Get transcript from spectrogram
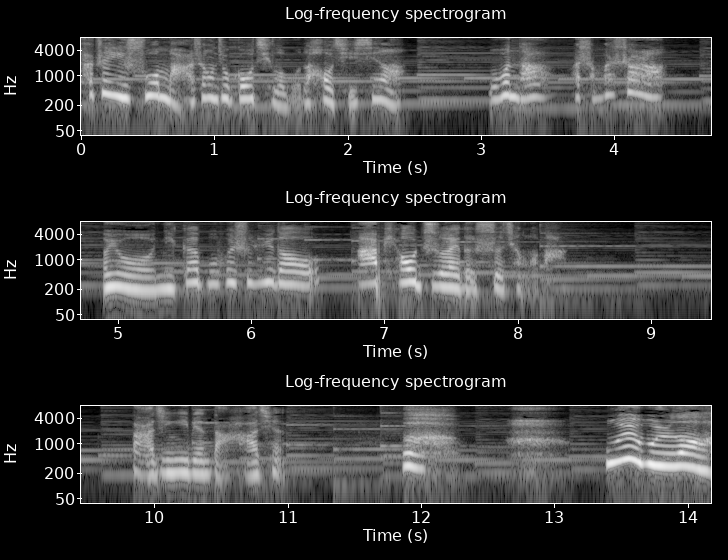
他这一说，马上就勾起了我的好奇心啊！我问他啊，什么事儿啊？哎呦，你该不会是遇到阿飘之类的事情了吧？大金一边打哈欠，啊，我也不知道，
